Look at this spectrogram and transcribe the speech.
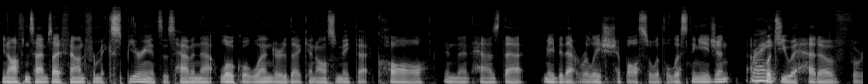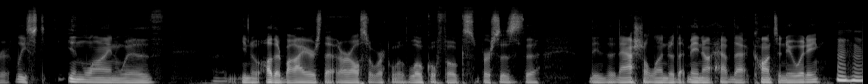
You know, oftentimes I found from experiences having that local lender that can also make that call and that has that maybe that relationship also with the listing agent uh, Right. puts you ahead of or at least in line with, you know, other buyers that are also working with local folks versus the the, the national lender that may not have that continuity Mm-hmm.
